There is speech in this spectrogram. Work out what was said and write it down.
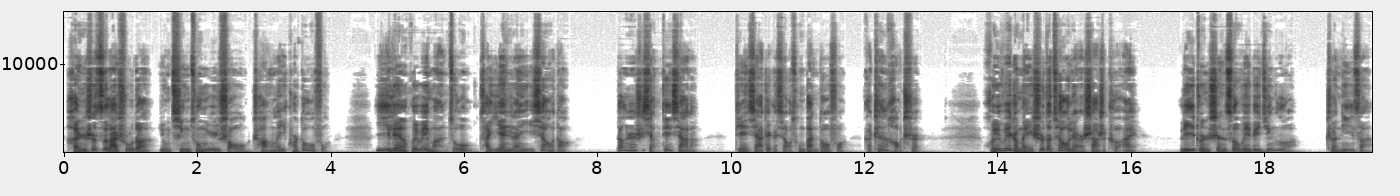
很是自来熟的用青葱玉手尝了一块豆腐，一脸回味满足，才嫣然一笑，道：“当然是想殿下了。殿下这个小葱拌豆腐可真好吃。”回味着美食的俏脸煞是可爱。李准神色微微惊愕，这妮子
